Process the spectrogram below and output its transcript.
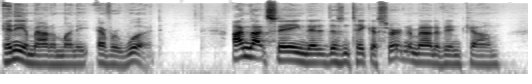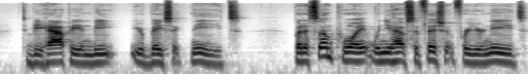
any amount of money ever would. I'm not saying that it doesn't take a certain amount of income to be happy and meet your basic needs. But at some point, when you have sufficient for your needs,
